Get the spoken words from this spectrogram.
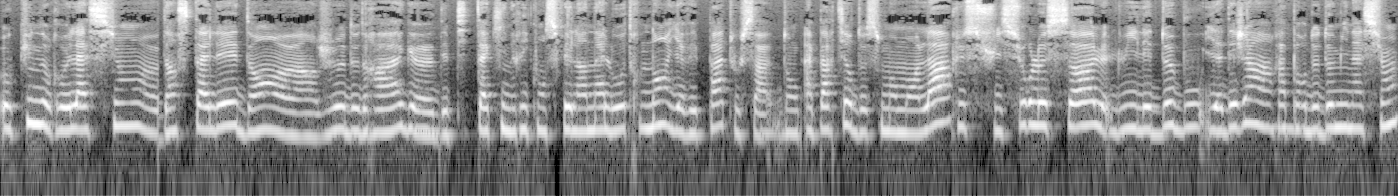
aucune relation euh, d'installer dans euh, un jeu de drague des petites taquineries qu'on se fait l'un à l'autre. Non il n'y avait pas tout ça. Donc à partir de ce moment là plus je suis sur le sol lui il est debout. Il y a déjà un rapport de domination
